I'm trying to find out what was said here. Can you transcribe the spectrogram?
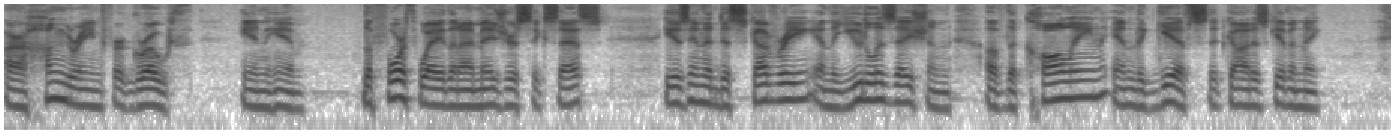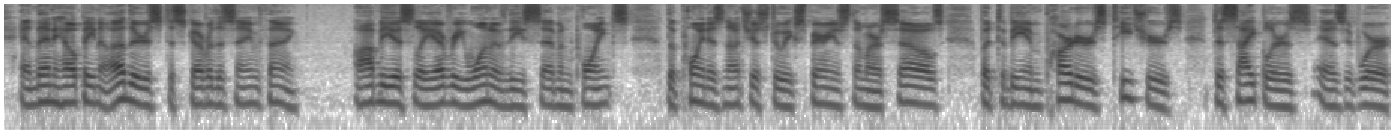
are hungering for growth in him. The fourth way that I measure success is in the discovery and the utilization of the calling and the gifts that God has given me, and then helping others discover the same thing. Obviously, every one of these seven points, the point is not just to experience them ourselves, but to be imparters, teachers, disciplers, as it were,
